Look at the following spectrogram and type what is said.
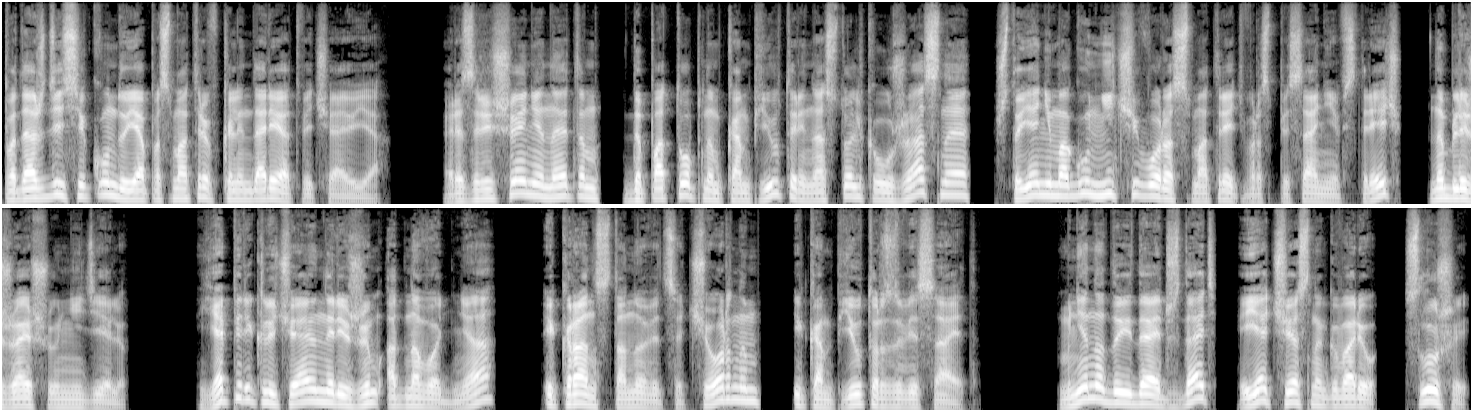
Подожди секунду, я посмотрю в календаре, отвечаю я. Разрешение на этом допотопном компьютере настолько ужасное, что я не могу ничего рассмотреть в расписании встреч на ближайшую неделю. Я переключаю на режим одного дня, экран становится черным, и компьютер зависает. Мне надоедает ждать, и я честно говорю, слушай,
